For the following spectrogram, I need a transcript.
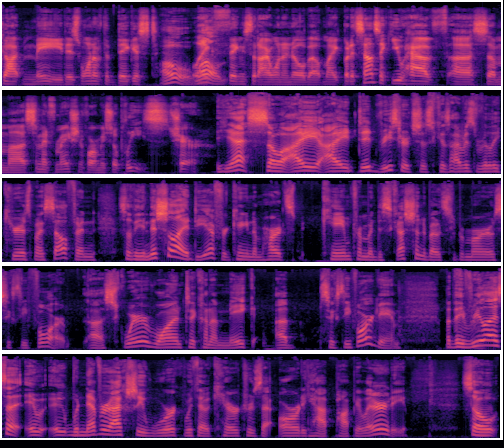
got made is one of the biggest oh, well, things that I want to know about Mike. But it sounds like you have uh, some uh, some information for me, so please share. Yes, so I I did research this because I was really curious myself, and so the initial idea for Kingdom Hearts came from a discussion about Super Mario 64. Uh, Square wanted to kind of make a 64 game but they realized that it, it would never actually work without characters that already have popularity. So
